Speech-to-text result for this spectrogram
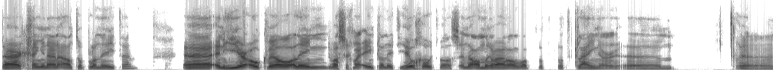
daar ging je naar een aantal planeten. Uh, en hier ook wel, alleen er was zeg maar één planeet die heel groot was en de andere waren al wat, wat, wat kleiner. Uh, uh,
